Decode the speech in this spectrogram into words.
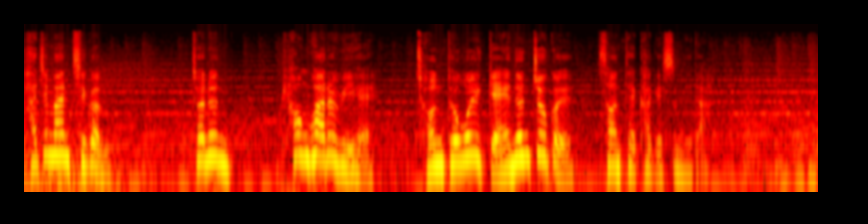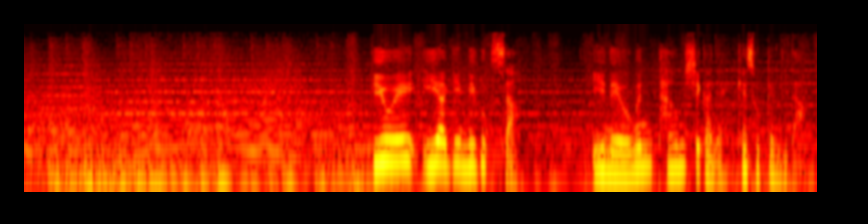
하지만 지금 저는 평화를 위해 전통을 깨는 쪽을 선택하겠습니다. 비오의 이야기 미국사 이 내용은 다음 시간에 계속됩니다.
